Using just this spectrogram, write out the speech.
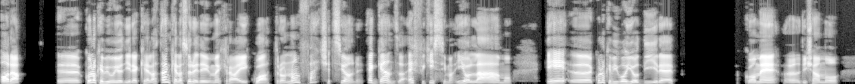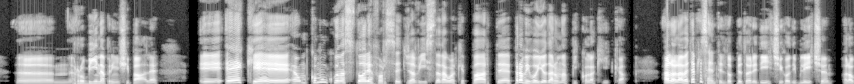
Ora, eh, quello che vi voglio dire è che la, anche la storia di May Cry 4 non fa eccezione, è ganza, è fichissima, io la amo. E eh, quello che vi voglio dire come, eh, diciamo, ehm, robina principale e, è che è un, comunque una storia forse già vista da qualche parte, però vi voglio dare una piccola chicca. Allora, avete presente il doppiatore di Ichigo di Bleach? Ora,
